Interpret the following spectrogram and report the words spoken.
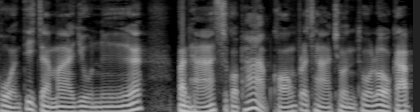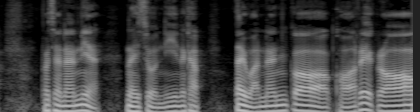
ควรที่จะมาอยู่เหนือปัญหาสุขภาพของประชาชนทั่วโลกครับ เพราะฉะนั้นเนี่ยในส่วนนี้นะครับ ต้หวันนั้นก็ขอเรียกร้อง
